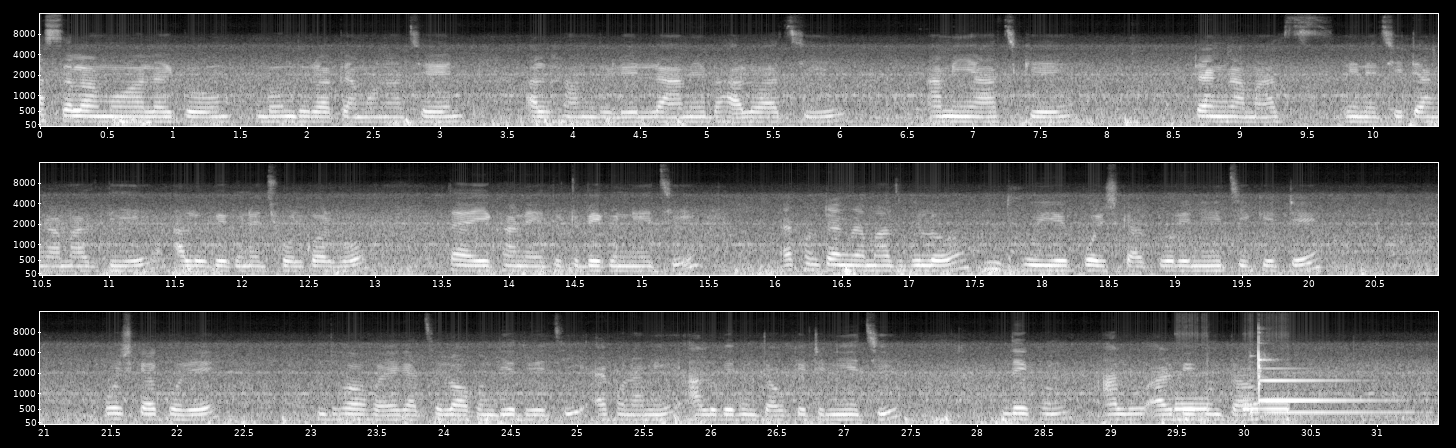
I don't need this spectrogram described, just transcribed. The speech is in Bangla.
আসসালামু আলাইকুম। বন্ধুরা কেমন আছেন? আলহামদুলিল্লাহ, আমি ভালো আছি। আমি আজকে ট্যাংরা মাছ এনেছি। ট্যাংরা মাছ দিয়ে আলু বেগুনের ঝোল করব। তাই এখানে দুটো বেগুন নিয়েছি। এখন ট্যাংরা মাছগুলো ধুয়ে পরিষ্কার করে নিয়েছি কেটে। পরিষ্কার করে ধোয়া হয়ে গেছে, লবণ দিয়ে ধুয়েছি। এখন আমি আলু বেগুনটাও কেটে নিয়েছি। দেখুন, আলু আর বেগুনটা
